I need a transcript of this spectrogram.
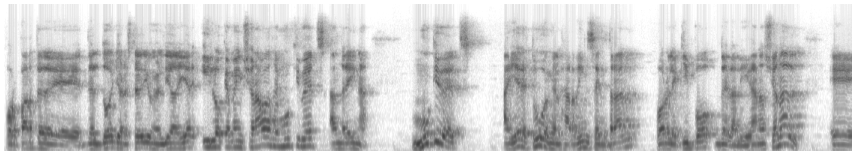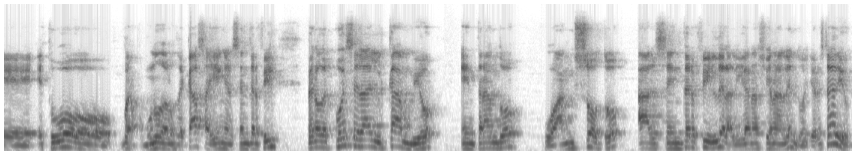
por parte del Dodger Stadium el día de ayer. Y lo que mencionabas de Mookie Betts, Andreina. Mookie Betts ayer estuvo en el jardín central por el equipo de la Liga Nacional. eh, estuvo, bueno, como uno de los de casa ahí en el center field, pero después se da el cambio entrando Juan Soto al center field de la Liga Nacional en Dodger Stadium.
